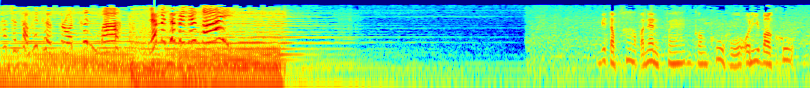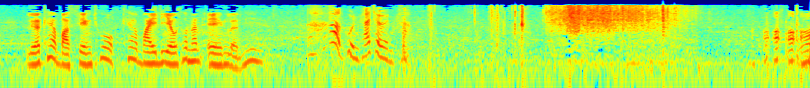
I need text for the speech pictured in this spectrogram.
ถ้าฉันทำให้เธอโกรธขึ้นมา แล้วมันจะเป็นยังไง มิตรภาพอันแน่นแฟนของคู่หูโอนิบาคุ เหลือแค่บัตรเสี่ยงโชค แค่ใบเดียวเท่านั้นเองเหรอเนี่ยอ่าคุณคะเชิญค่ะ อ๋ออ๋ออ๋อ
